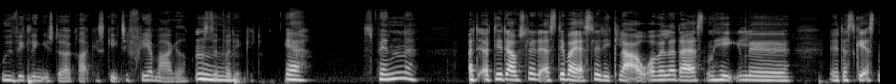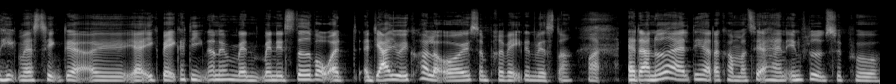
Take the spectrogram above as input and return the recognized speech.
udviklingen i større grad kan ske til flere markeder, mm. i stedet for et enkelt. Ja, spændende. Og, og det, der jo slet, altså det var jeg slet ikke klar over, vel, at der er sådan en hel, øh, der sker sådan en hel masse ting der, øh, ja, ikke bag gardinerne, men, men et sted, hvor at, at jeg jo ikke holder øje som privatinvestor. Nej. Er der noget af alt det her, der kommer til at have en indflydelse på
